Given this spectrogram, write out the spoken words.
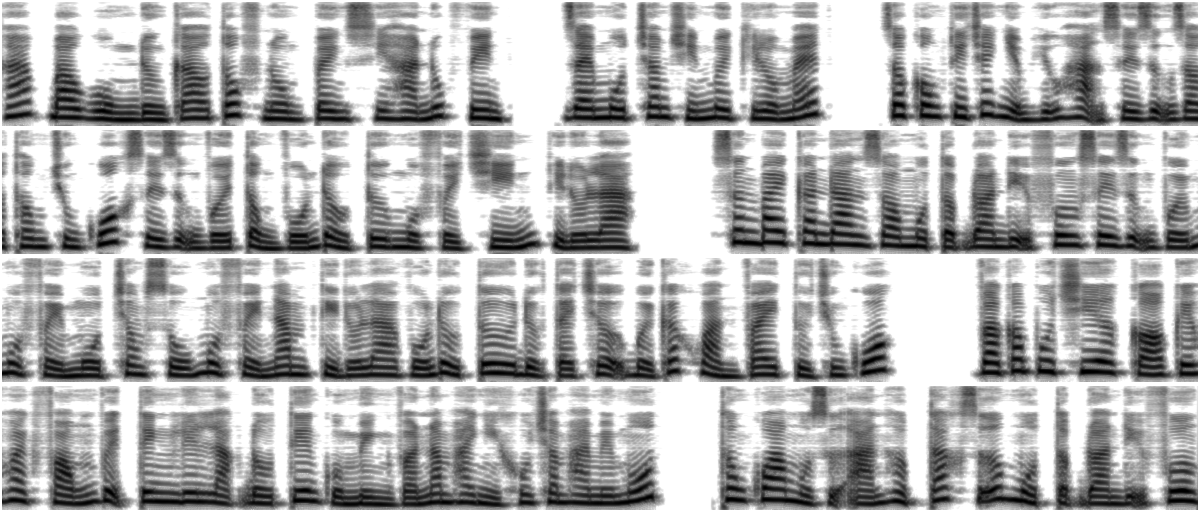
khác bao gồm đường cao tốc Phnom Penh Sihanoukville dài 190 km do công ty trách nhiệm hữu hạn xây dựng giao thông Trung Quốc xây dựng với tổng vốn đầu tư 1,9 tỷ đô la. Sân bay Kandan do một tập đoàn địa phương xây dựng với 1,1 trong số 1,5 tỷ đô la vốn đầu tư được tài trợ bởi các khoản vay từ Trung Quốc và Campuchia có kế hoạch phóng vệ tinh liên lạc đầu tiên của mình vào năm 2021 thông qua một dự án hợp tác giữa một tập đoàn địa phương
